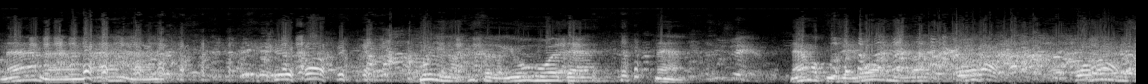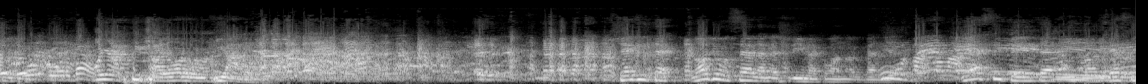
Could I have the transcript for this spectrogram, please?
Nem, nem, nem, nem. A viszonylag jó volt, de nem. Nem a Puzsér, majdnem. Anyák picsája arra van a kiára. Segítek, nagyon szellemes rímek vannak benne. Geszti Péter, így van, Geszti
